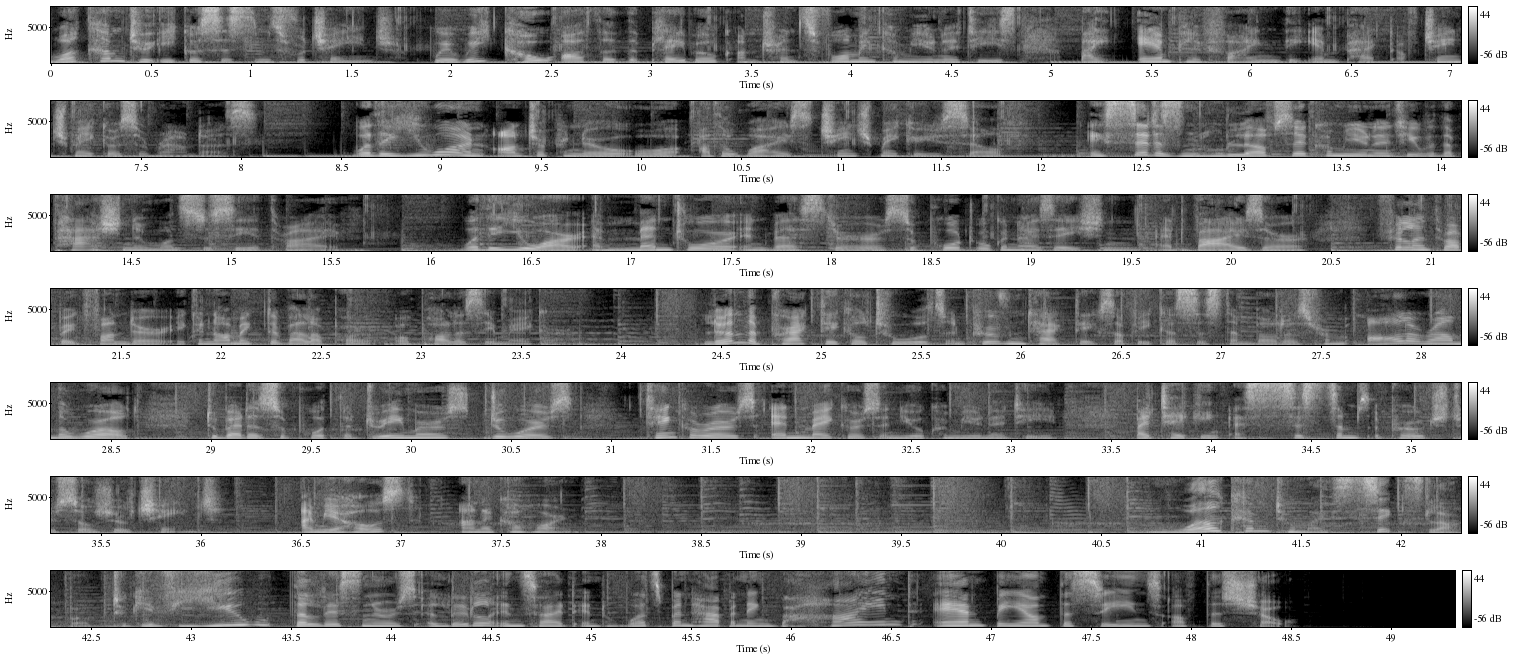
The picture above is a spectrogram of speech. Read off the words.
Welcome to Ecosystems for Change, where we co author the playbook on transforming communities by amplifying the impact of changemakers around us. Whether you are an entrepreneur or otherwise changemaker yourself, a citizen who loves their community with a passion and wants to see it thrive, whether you are a mentor, investor, support organization, advisor, philanthropic funder, economic developer, or policymaker, Learn the practical tools and proven tactics of ecosystem builders from all around the world to better support the dreamers, doers, tinkerers, and makers in your community by taking a systems approach to social change. I'm your host, Anika Horn. Welcome to my sixth logbook to give you, the listeners, a little insight into what's been happening behind and beyond the scenes of this show.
